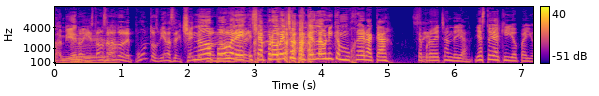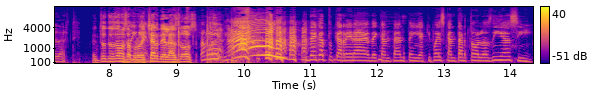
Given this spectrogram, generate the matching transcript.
también. No, y estamos hablando de puntos. Vienes el cheque. No, nos pobre, se aprovechan porque es la única mujer acá. Se Sí. aprovechan de ella. Ya estoy aquí yo para ayudarte. Entonces vamos a aprovechar de las dos. Vamos. Deja tu carrera de cantante y aquí puedes cantar todos los días y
